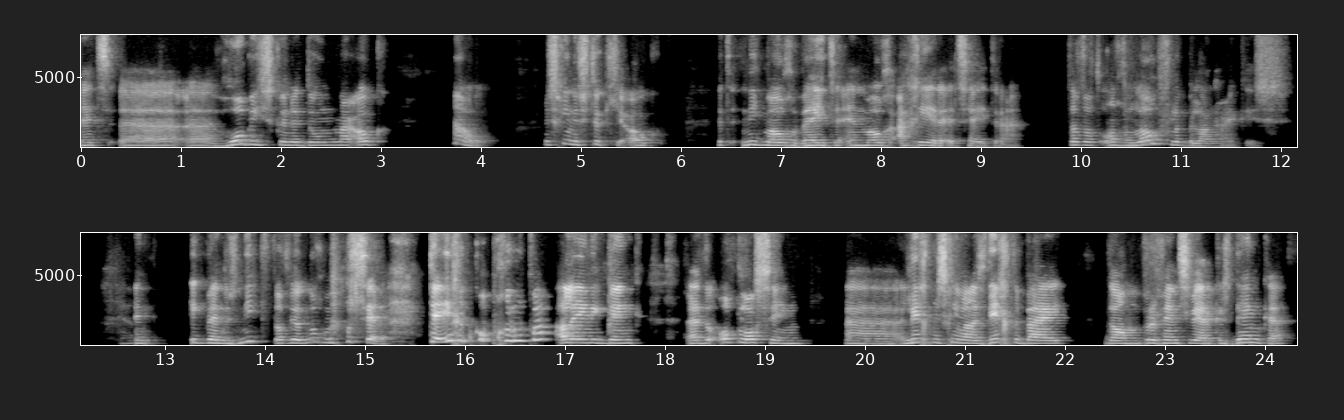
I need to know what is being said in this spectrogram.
met uh, uh, hobby's kunnen doen, maar ook, nou, misschien een stukje ook het niet mogen weten en mogen ageren, et cetera. Dat dat ongelooflijk belangrijk is. Ja. En ik ben dus niet, dat wil ik nogmaals zeggen, tegen kopgroepen. Alleen ik denk, uh, de oplossing uh, ligt misschien wel eens dichterbij dan preventiewerkers denken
